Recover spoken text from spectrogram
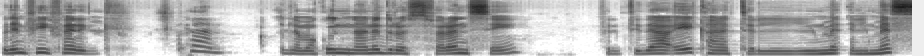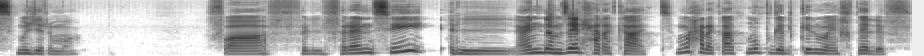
بعدين في فرق. كان؟ لما كنا ندرس فرنسي في الابتدائي كانت الم- المس مجرمة. ففي الفرنسي ال... عندهم زي الحركات مو حركات نطق الكلمة يختلف.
